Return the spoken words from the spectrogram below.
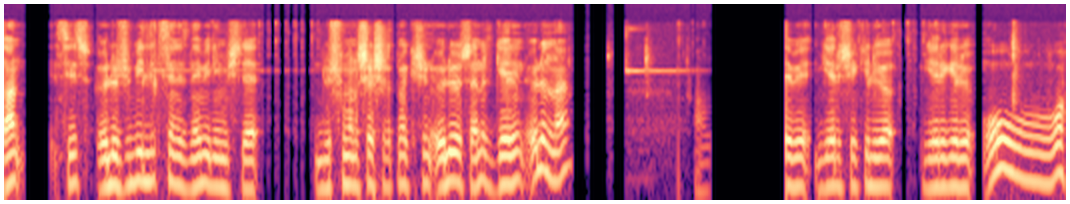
Lan siz ölücü birlikseniz ne bileyim işte düşmanı şaşırtmak için ölüyorsanız gelin ölün lan. Bir geri çekiliyor, geri geliyor. Oo!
